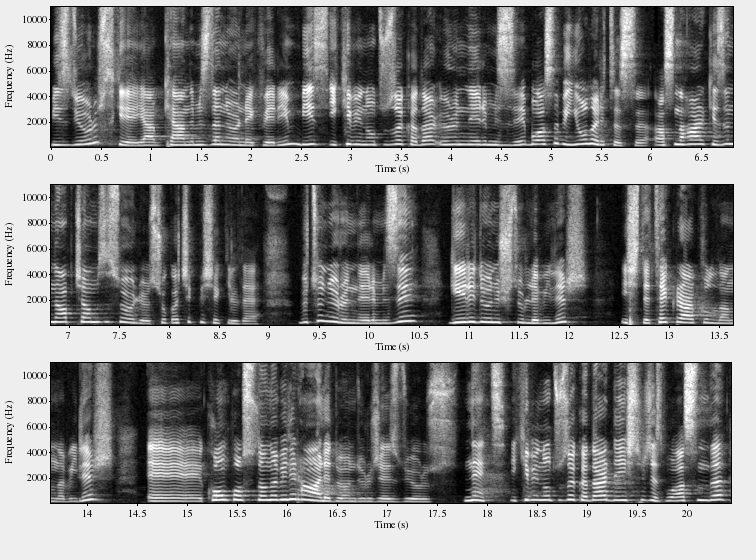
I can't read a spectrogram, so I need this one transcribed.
Biz diyoruz ki, yani kendimizden örnek vereyim, biz 2030'a kadar ürünlerimizi, bu aslında bir yol haritası, aslında herkesin ne yapacağımızı söylüyoruz çok açık bir şekilde. Bütün ürünlerimizi geri dönüştürülebilir, işte tekrar kullanılabilir, eee, kompostlanabilir hale döndüreceğiz diyoruz. Net. 2030'a kadar değiştireceğiz. Bu aslında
